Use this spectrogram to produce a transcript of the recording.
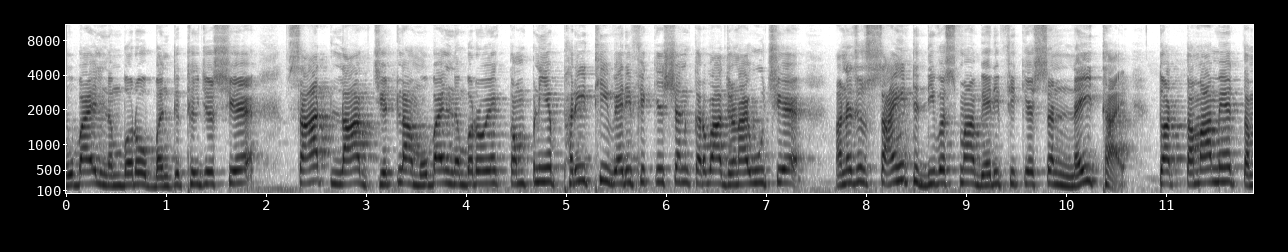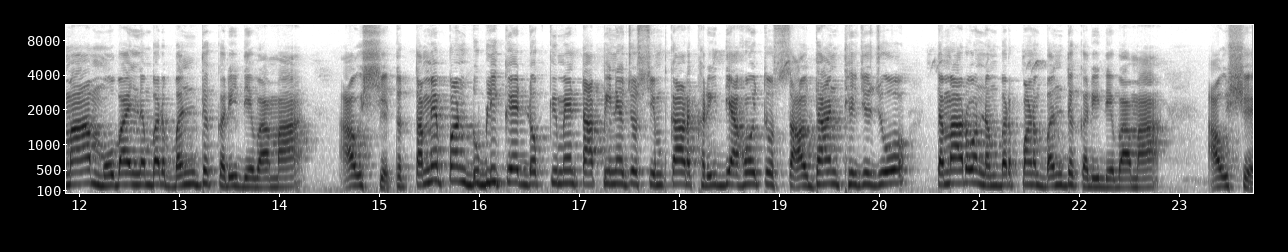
મોબાઈલ નંબરો બંધ થઈ જશે. સાત લાખ જેટલા મોબાઈલ નંબરોએ કંપનીએ ફરીથી વેરિફિકેશન કરવા જણાવ્યું છે. અને જો સાહીઠ દિવસમાં વેરિફિકેશન નહીં થાય તો આ તમામે તમામ મોબાઈલ નંબર બંધ કરી દેવામાં આવશે. તો તમે પણ ડુપ્લિકેટ ડોક્યુમેન્ટ આપીને જો સિમ કાર્ડ ખરીદ્યા હોય તો સાવધાન થઈ જજો તમારો નંબર પણ બંધ કરી દેવામાં આવશે.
